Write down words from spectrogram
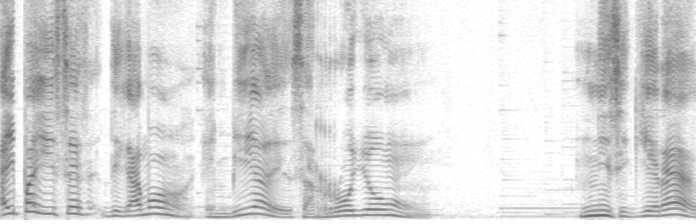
hay países, digamos, en vía de desarrollo ni siquiera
